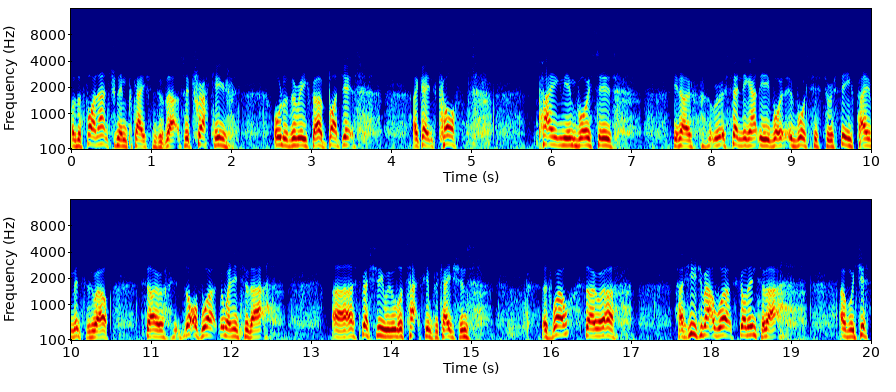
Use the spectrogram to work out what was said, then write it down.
of the financial implications of that. So, tracking all of the refurb budgets against costs, paying the invoices, you know, sending out the invoices to receive payments as well. So, a lot of work that went into that, uh, especially with all the tax implications as well. So, uh, a huge amount of work's gone into that, and we're just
